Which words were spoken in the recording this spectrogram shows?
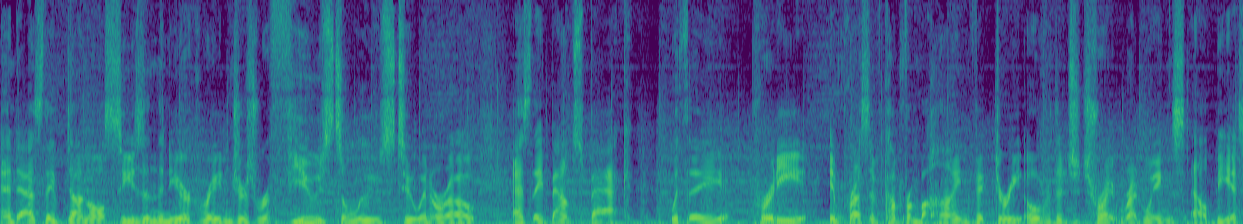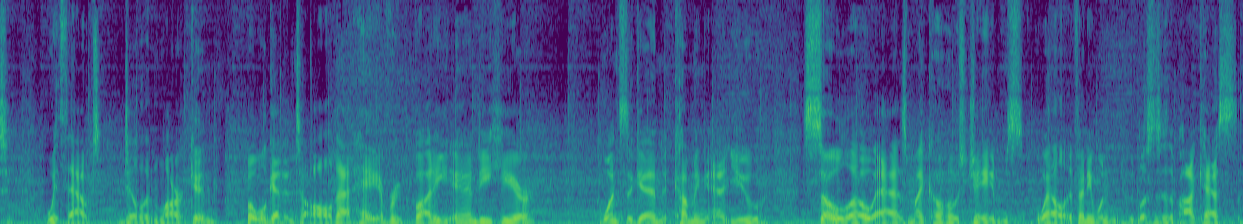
And as they've done all season, the New York Rangers refuse to lose two in a row as they bounce back with a pretty impressive come from behind victory over the Detroit Red Wings, albeit without Dylan Larkin. But we'll get into all that. Hey, everybody, Andy here. Once again, coming at you solo as my co-host James. Well, if anyone who listens to the podcast,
